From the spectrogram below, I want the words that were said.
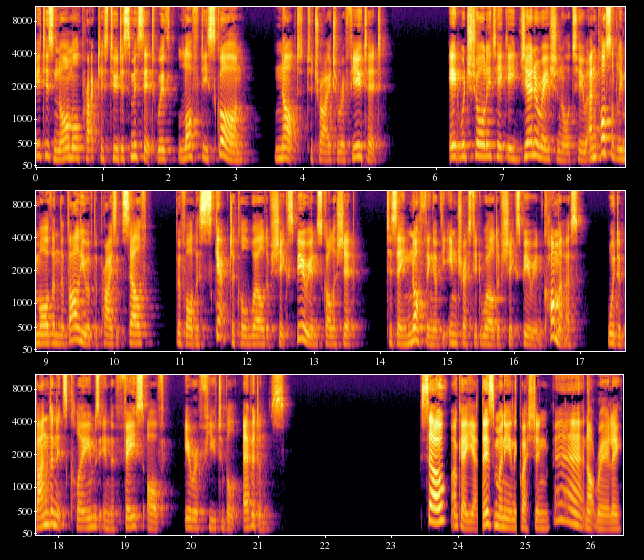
it is normal practice to dismiss it with lofty scorn, not to try to refute it. It would surely take a generation or two, and possibly more than the value of the prize itself, before the sceptical world of Shakespearean scholarship, to say nothing of the interested world of Shakespearean commerce, would abandon its claims in the face of irrefutable evidence. So, okay, yeah, there's money in the question. Eh, not really.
